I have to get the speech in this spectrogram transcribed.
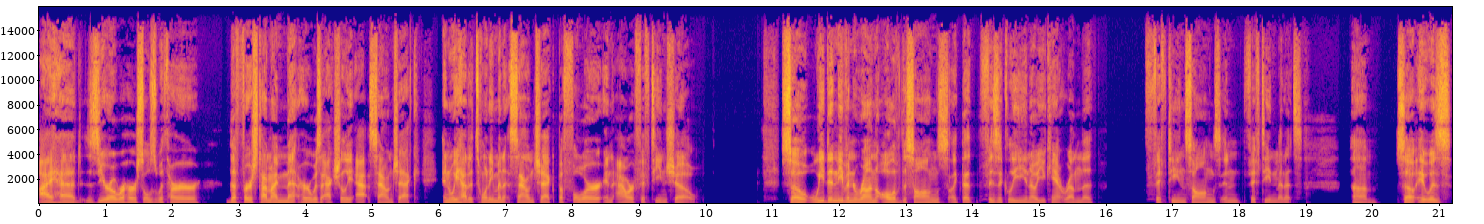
I had zero rehearsals with her. The first time I met her was actually at soundcheck, and we had a 20 minute sound check before an hour 15 show. So we didn't even run all of the songs like that physically, you know, you can't run the 15 songs in 15 minutes. Um, so it was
